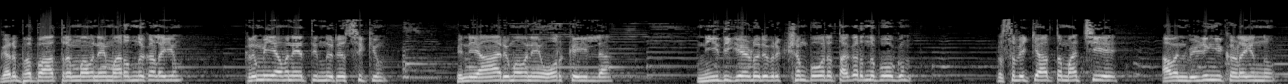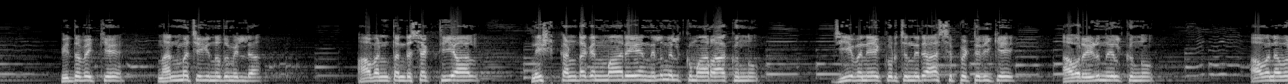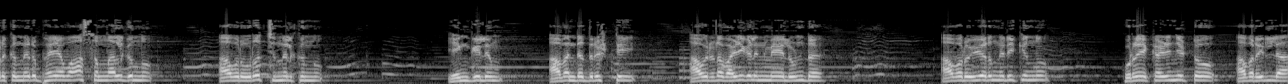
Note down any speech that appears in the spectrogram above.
ഗർഭപാത്രം അവനെ മറന്നുകളയും. കൃമി അവനെ തിന്നു രസിക്കും. പിന്നെ ആരും അവനെ ഓർക്കയില്ല. നീതികേടൊരു വൃക്ഷം പോലെ തകർന്നു പോകും. പ്രസവിക്കാത്ത മച്ചിയെ അവൻ വിഴുങ്ങിക്കളയുന്നു. വിധവയ്ക്ക് നന്മ ചെയ്യുന്നതുമില്ല. അവൻ തന്റെ ശക്തിയാൽ നിഷ്കണ്ടകന്മാരെ നിലനിൽക്കുമാറാക്കുന്നു. ജീവനെക്കുറിച്ച് നിരാശപ്പെട്ടിരിക്കെ അവർ എഴുന്നേൽക്കുന്നു. അവൻ അവർക്ക് നിർഭയവാസം നൽകുന്നു. അവർ ഉറച്ചു നിൽക്കുന്നു. എങ്കിലും അവന്റെ ദൃഷ്ടി അവരുടെ വഴികളിന്മേലുണ്ട്. അവർ ഉയർന്നിരിക്കുന്നു. കുറെ കഴിഞ്ഞിട്ടോ അവർ ഇല്ല.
